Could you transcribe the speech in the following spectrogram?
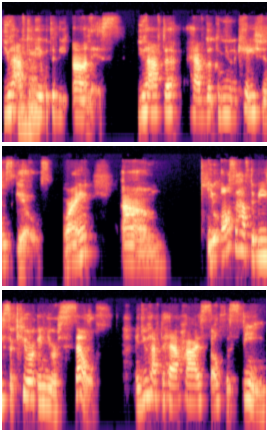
You have mm-hmm. to be mm-hmm. able to be honest. You have to have good communication skills, right? Um, you also have to be secure in yourself and you have to have high self-esteem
